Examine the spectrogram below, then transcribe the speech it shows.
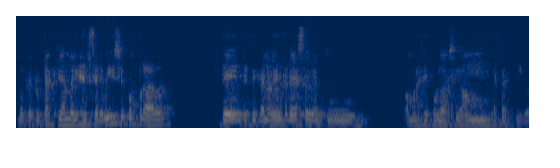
lo que tú estás creando es el servicio comprado de identificar los intereses de tu, vamos a decir, población efectiva.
